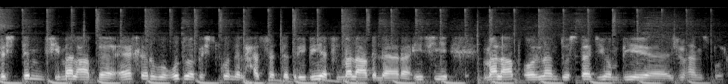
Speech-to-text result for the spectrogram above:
باش تتم في ملعب آخر وغدوة باش تكون الحصه التدريبية في الملعب الرئيسي ملعب أورلاندو ستاديوم بجوهانسبورغ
